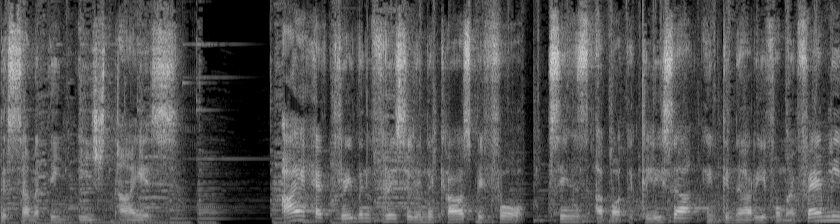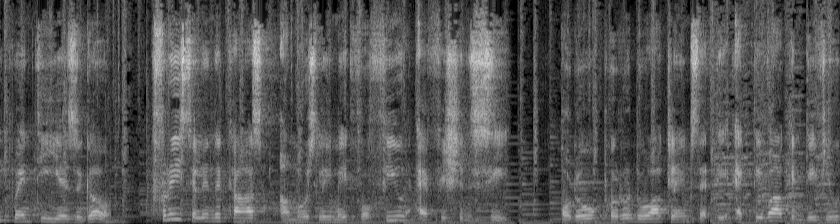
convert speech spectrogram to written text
the 17-inch tires. I have driven three-cylinder cars before since I bought the Kelisa and Kenari for my family 20 years ago. Three-cylinder cars are mostly made for fuel efficiency. Although Perodua claims that the Ativa can give you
